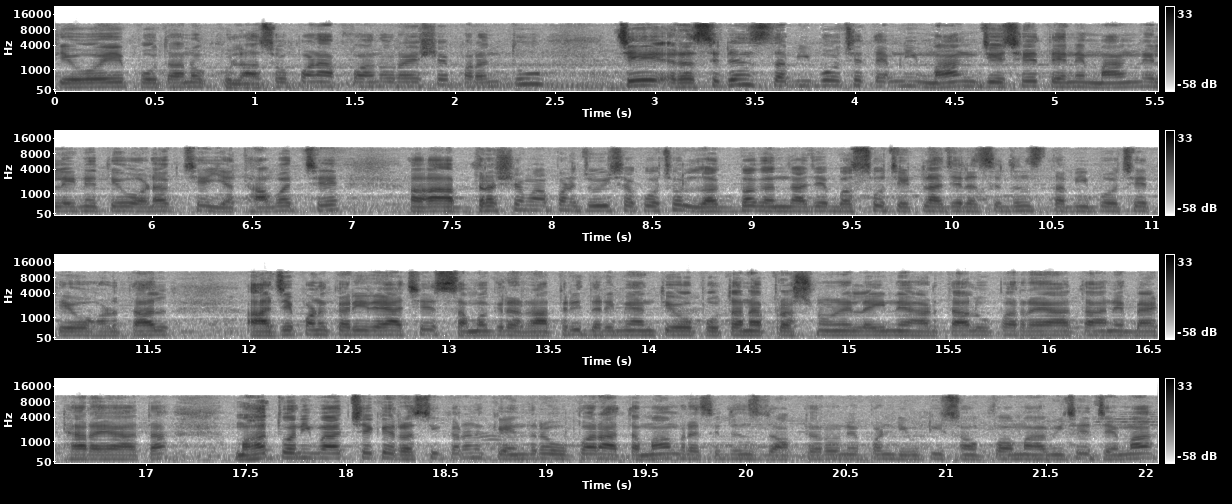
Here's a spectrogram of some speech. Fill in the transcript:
તેઓએ પોતાનો ખુલાસો પણ આપવાનો રહેશે. પરંતુ જે રેસિડન્સ તબીબો છે, તેમની માંગ જે છે, તેને માંગને લઈને તેઓ અડગ છે, યથાવત છે. આપ દ્રશ્યમાં પણ જોઈ શકો છો, લગભગ અંદાજે બસો જેટલા જે રેસિડન્સ તબીબો છે, તેઓ હડતાલ આજે પણ કરી રહ્યા છે. સમગ્ર રાત્રિ દરમિયાન તેઓ પોતાના પ્રશ્નોને લઈને હડતાલ ઉપર રહ્યા હતા અને બેઠા રહ્યા હતા. મહત્વની વાત છે કે રસીકરણ કેન્દ્ર ઉપર આ તમામ રેસિડન્સ ડોક્ટરોને પણ ડ્યુટી સોંપવામાં આવી છે, જેમાં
